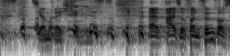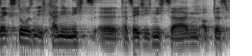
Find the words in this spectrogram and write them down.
Sie haben recht. Äh, also von fünf auf sechs Dosen, ich kann Ihnen nichts, tatsächlich nicht sagen, ob das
